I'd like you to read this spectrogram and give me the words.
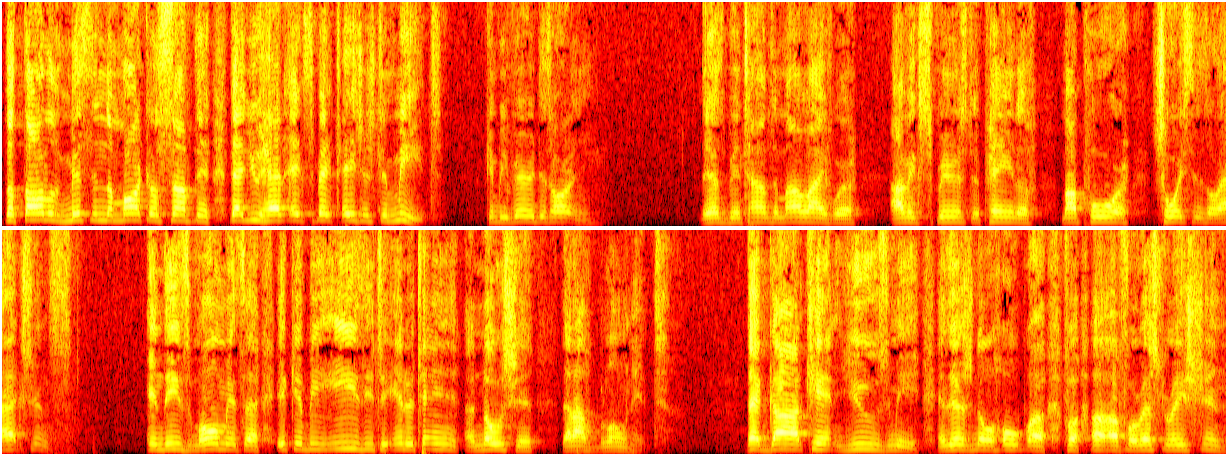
The thought of missing the mark of something that you had expectations to meet can be very disheartening. There's been times in my life where I've experienced the pain of my poor choices or actions. In these moments, uh, it can be easy to entertain a notion that I've blown it. That God can't use me and there's no hope uh, for, uh, uh, for restoration.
